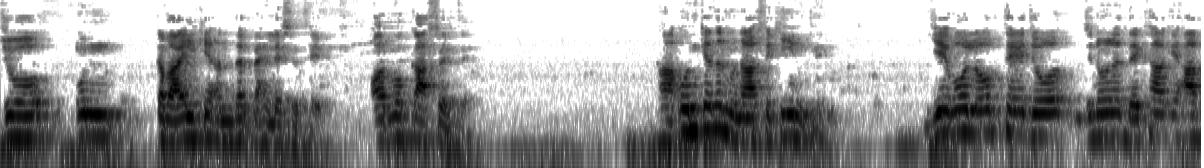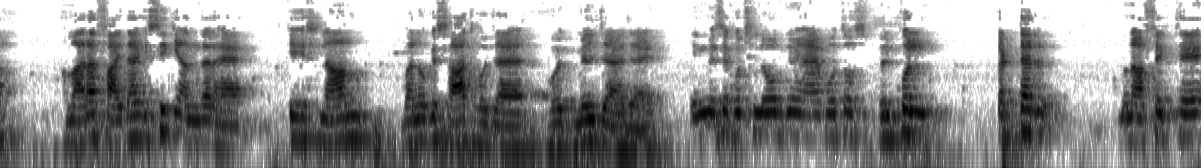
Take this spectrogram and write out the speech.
جو ان قبائل کے اندر پہلے سے تھے اور وہ کافر تھے۔ ہاں ان کے اندر منافقین تھے۔ یہ وہ لوگ تھے جو، جنہوں نے دیکھا کہ اب ہمارا فائدہ اسی کے اندر ہے کہ اسلام والوں کے ساتھ ہو جائے وہ مل جایا جائے۔ ان میں سے کچھ لوگ جو ہیں وہ تو بالکل کٹر منافق تھے،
